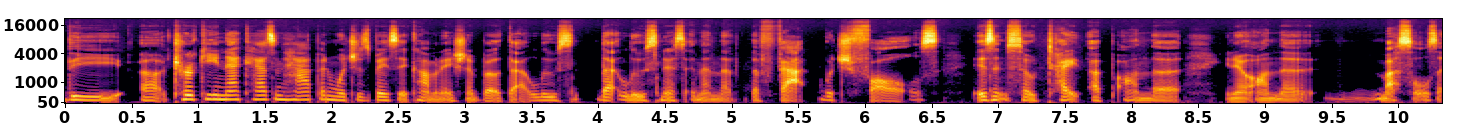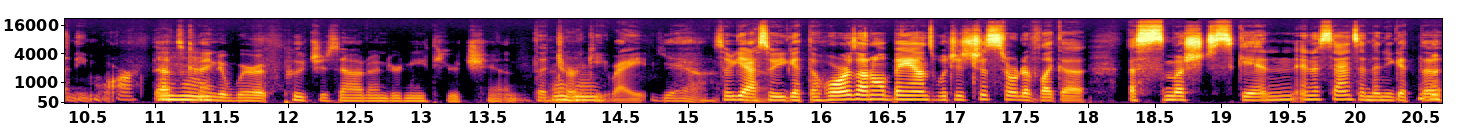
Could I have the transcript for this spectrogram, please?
the uh, turkey neck hasn't happened, which is basically a combination of both that loose that looseness and then the, the fat which falls isn't so tight up on the you know on the muscles anymore. That's kind of where it pooches out underneath your chin. The turkey, right? Yeah. So yeah, so you get the horizontal bands, which is just sort of like a, a smushed skin in a sense, and then you get the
